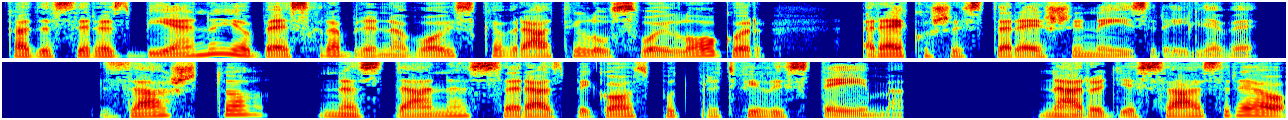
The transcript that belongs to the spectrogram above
Kada se razbijena i obeshrabrena vojska vratila u svoj logor, rekoše starešine Izraeljeve, zašto nas danas razbi gospod pred Filistejima? Narod je sazreo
